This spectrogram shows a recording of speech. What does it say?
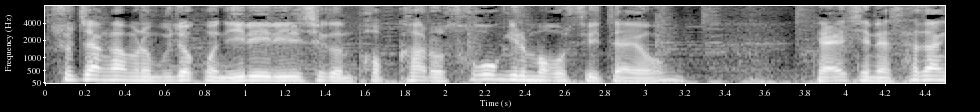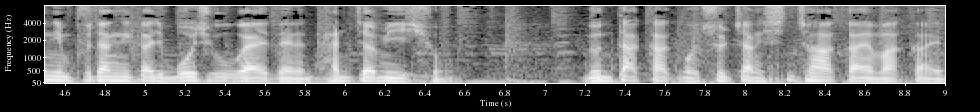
출장 가면 무조건 1일 1식은 법카로 소고기를 먹을 수 있다요. 대신에 사장님, 부장님까지 모시고 가야 되는 단점이 이슈. 눈 딱 감고 출장 신청할까요, 말까요?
